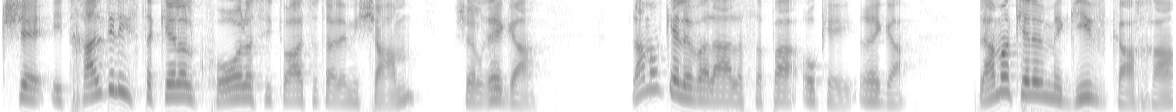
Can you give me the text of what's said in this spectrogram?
כשהתחלתי להסתכל על כל הסיטואציות האלה משם, של רגע, למה הכלב עלה על הספה? אוקיי, רגע, למה הכלב מגיב ככה,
